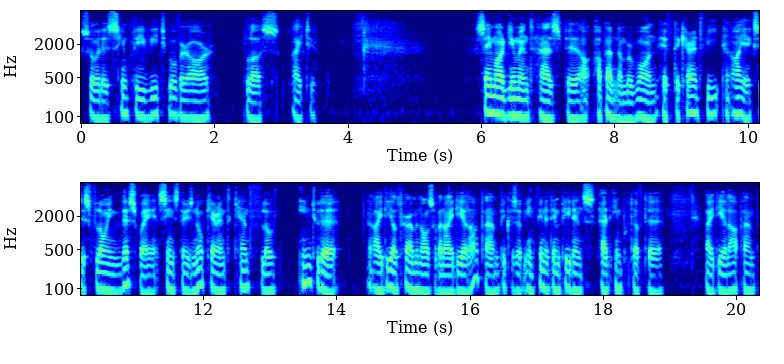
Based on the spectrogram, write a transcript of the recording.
So it is simply v2 over r plus i2 same argument as the op amp number one. If the current V Ix is flowing this way, since there is no current, can't flow into the ideal terminals of an ideal op amp because of infinite impedance at input of the ideal op amp,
